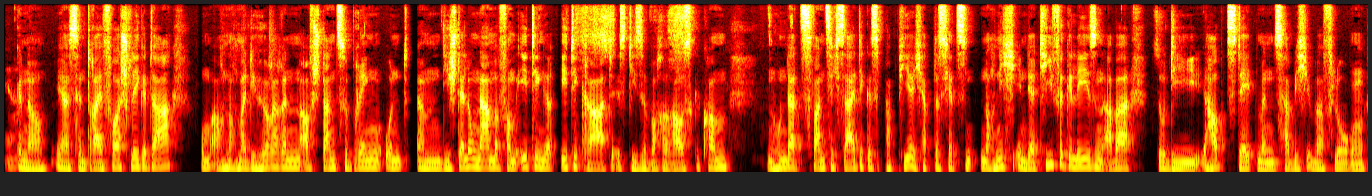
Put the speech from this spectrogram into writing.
Ja. Genau, ja, es sind drei Vorschläge da, um auch nochmal die Hörerinnen auf Stand zu bringen. Und ähm, die Stellungnahme vom Ethik Ethikrat ist diese Woche rausgekommen. Ein 120-seitiges Papier. Ich habe das jetzt noch nicht in der Tiefe gelesen, aber so die Hauptstatements habe ich überflogen.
